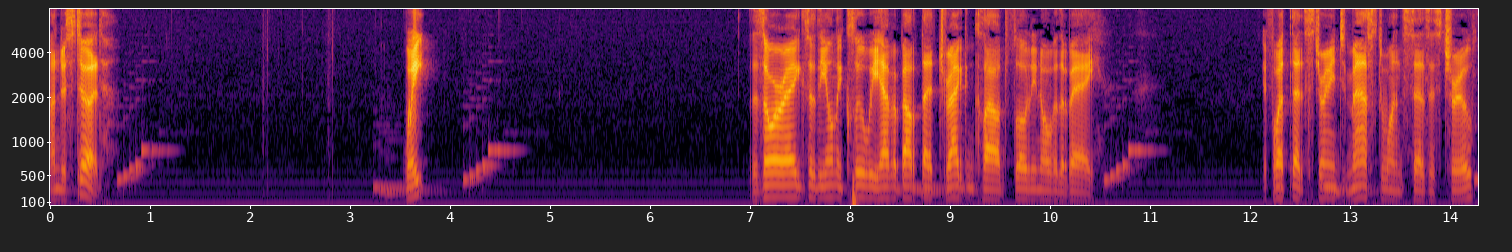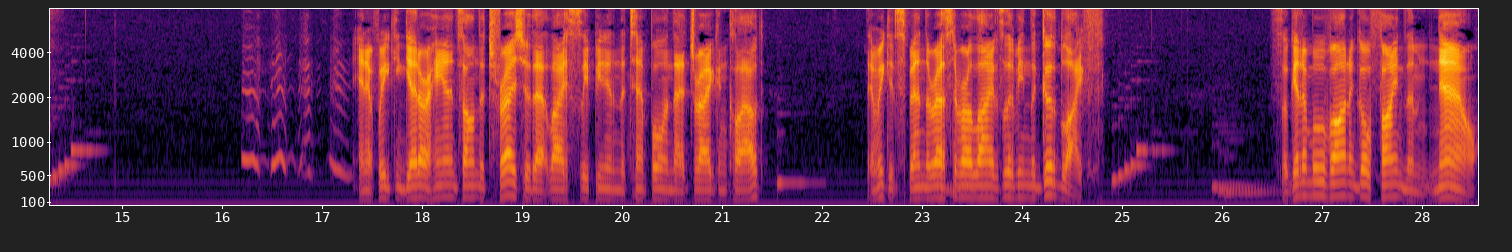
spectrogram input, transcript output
Understood. Wait. The Zora eggs are the only clue we have about that dragon cloud floating over the bay. If what that strange masked one says is true. And if we can get our hands on the treasure that lies sleeping in the temple in that dragon cloud, then we could spend the rest of our lives living the good life. So get a move on and go find them now.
